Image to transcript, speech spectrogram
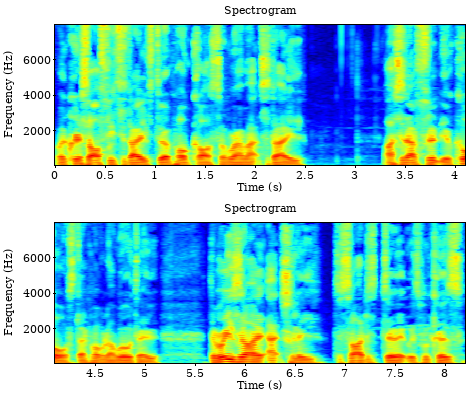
when Chris asked me today to do a podcast on where I'm at today, I said absolutely, of course, no problem, I will do. The reason I actually decided to do it was because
